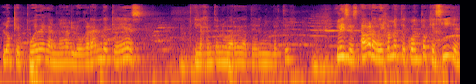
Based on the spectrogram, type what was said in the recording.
lo que puede ganar, lo grande que es, y la gente no va a regatear en invertir. Y le dices, ahora déjame te cuento que sigue.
